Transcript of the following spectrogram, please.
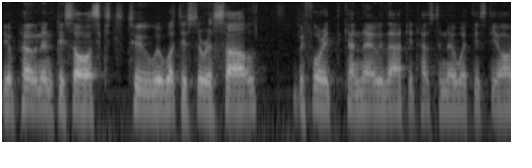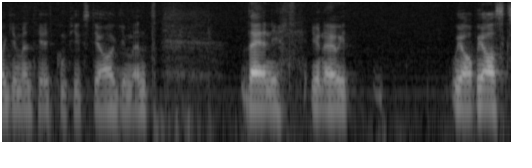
The opponent is asked to, uh, what is the result? Before it can know that, it has to know what is the argument. Here it computes the argument. Then, you know, it, we, al- we ask,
